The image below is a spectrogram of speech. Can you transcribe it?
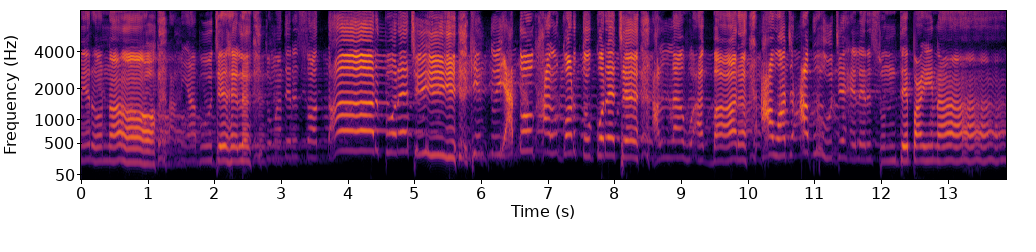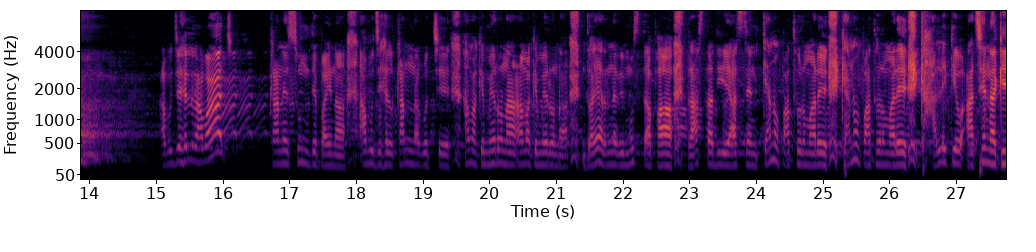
মেরো না। আমি আবু জেহেল, তোমাদের সর্দার পড়েছি, কিন্তু এত খাল গর্ত করেছে। আল্লাহ আকবার, আওয়াজ আবু জেহেলের শুনতে পাই না। আবু জেহেলের আওয়াজ? কানে শুনতে পাই না। আবু জেহেল কান্না করছে, আমাকে মেরো না, আমাকে মেরো না। দয়ার নবী মুস্তাফা রাস্তা দিয়ে আসছেন, কেন পাথর মারে, কেন পাথর মারে, খালে কেউ আছে নাকি?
